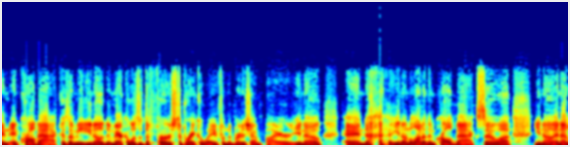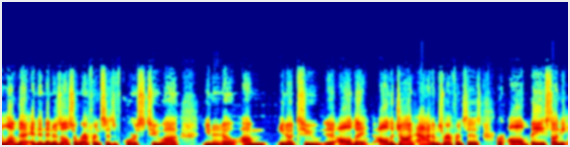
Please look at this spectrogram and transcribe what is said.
and, and crawl back because i mean you know the america wasn't the first to break away from the british empire you know and you know and a lot of them crawled back so uh you know and i love that and, and then there's also references of course to uh you know um you know to uh, all the all the john adams references are all based on the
